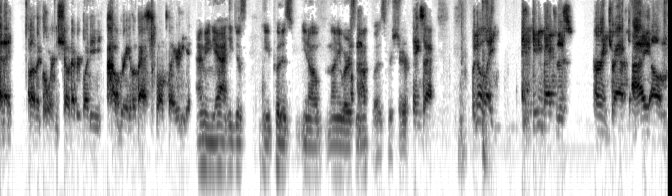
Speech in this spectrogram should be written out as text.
And then he got on the court and showed everybody how great of a basketball player he is. I mean, yeah, he just he put his you know money where his mouth was for sure. Exactly. But no, like getting back to this current draft, I um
